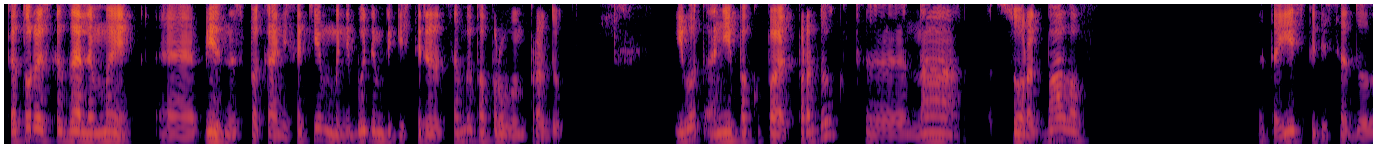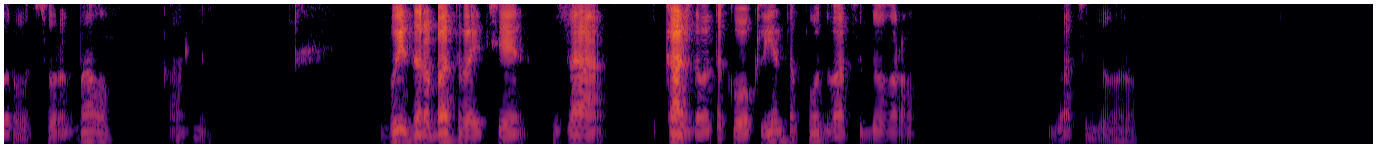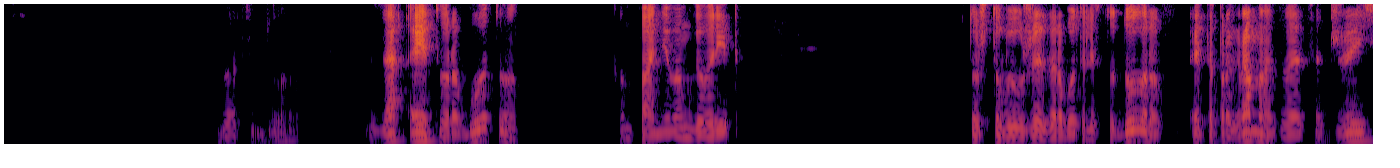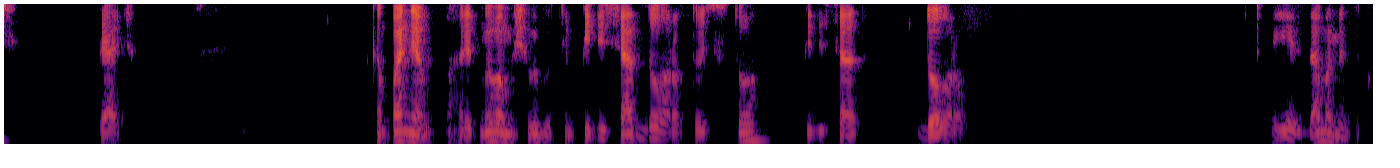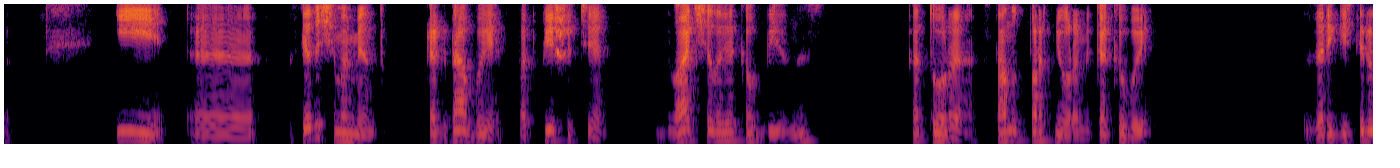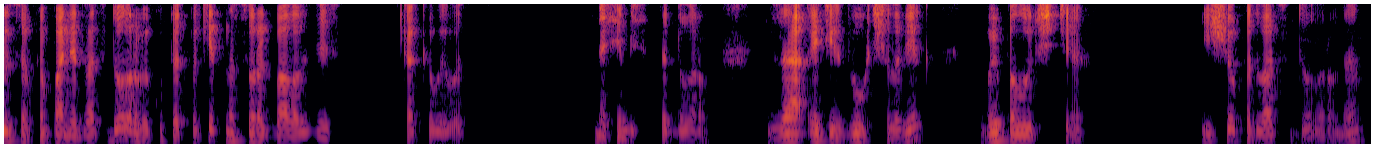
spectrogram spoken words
которые сказали, мы бизнес пока не хотим, мы не будем регистрироваться, мы попробуем продукт. И вот они покупают продукт э, на 40 баллов. Это есть 50 долларов, вот 40 баллов каждый. Вы зарабатываете за каждого такого клиента по 20 долларов. 20 долларов. 20 долларов. За эту работу компания вам говорит, то, что вы уже заработали 100 долларов, эта программа называется J5. Компания говорит, мы вам еще выплатим 50 долларов, то есть 150 долларов. Есть, да, момент такой? И э, следующий момент, когда вы подпишете два человека в бизнес, которые станут партнерами, как и вы, зарегистрируются в компании 20 долларов и купят пакет на 40 баллов здесь, как и вы, вот, на 75 долларов. За этих двух человек вы получите еще по 20 долларов, да?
